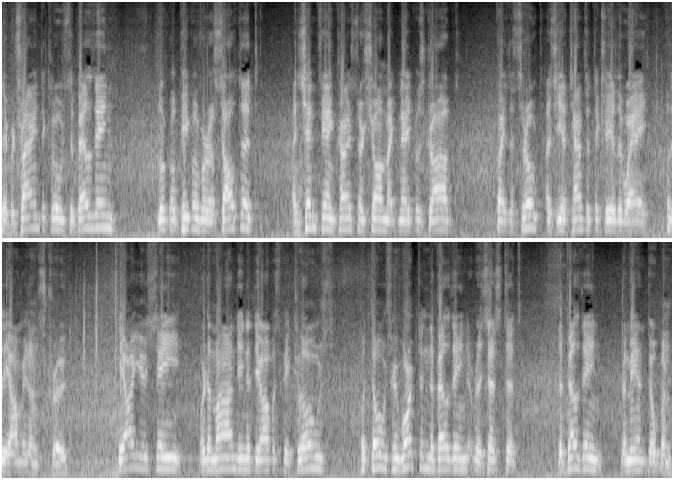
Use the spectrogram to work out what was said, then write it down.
they were trying to close the building, local people were assaulted, and Sinn Féin councillor Sean McKnight was grabbed by the throat as he attempted to clear the way for the ambulance crew. The RUC were demanding that the office be closed, but those who worked in the building resisted. The building remained open.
